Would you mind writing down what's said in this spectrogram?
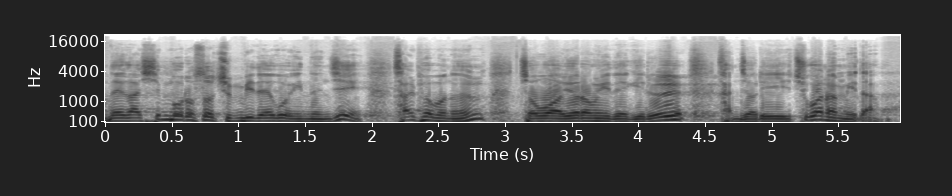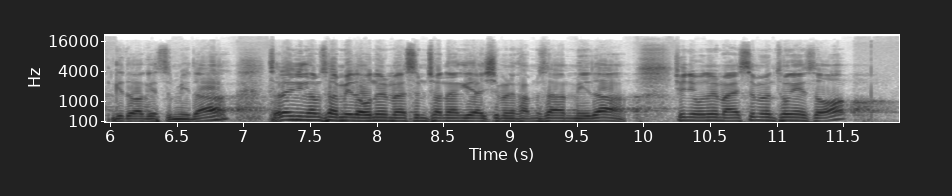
내가 신부로서 준비되고 있는지 살펴보는 저와 여러분이 되기를 간절히 축원합니다. 기도하겠습니다. 사랑님 감사합니다. 오늘 말씀 전하게 하심을 감사합니다. 주님 오늘 말씀을 통해서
